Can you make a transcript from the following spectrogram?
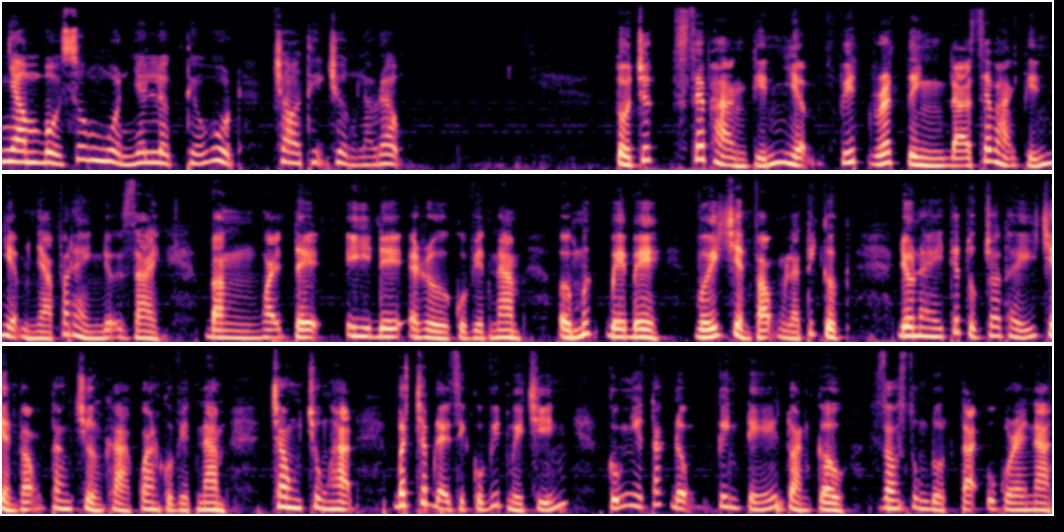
nhằm bổ sung nguồn nhân lực thiếu hụt cho thị trường lao động. Tổ chức xếp hạng tín nhiệm Fitch Rating đã xếp hạng tín nhiệm nhà phát hành nợ dài bằng ngoại tệ IDR của Việt Nam ở mức BB với triển vọng là tích cực. Điều này tiếp tục cho thấy triển vọng tăng trưởng khả quan của Việt Nam trong trung hạn bất chấp đại dịch COVID-19 cũng như tác động kinh tế toàn cầu do xung đột tại Ukraine.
